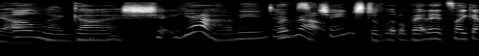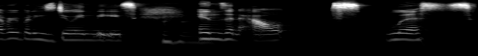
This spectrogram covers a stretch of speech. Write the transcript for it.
Oh my gosh. Yeah. I mean, times have changed a little bit. It's like everybody's doing these Mhm. ins and outs lists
